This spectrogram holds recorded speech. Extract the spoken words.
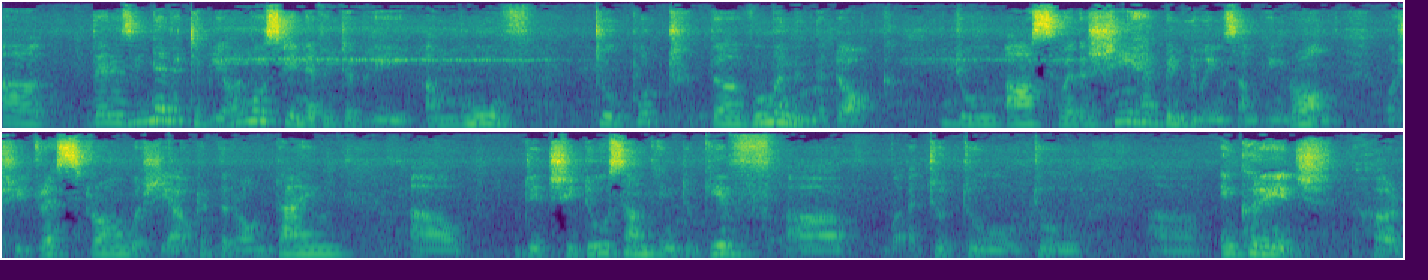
uh, there is inevitably, almost inevitably a move to put the woman in the dock to ask whether she had been doing something wrong. Was she dressed wrong? Was she out at the wrong time? Uh, did she do something to give, uh, to, to, to uh, encourage her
